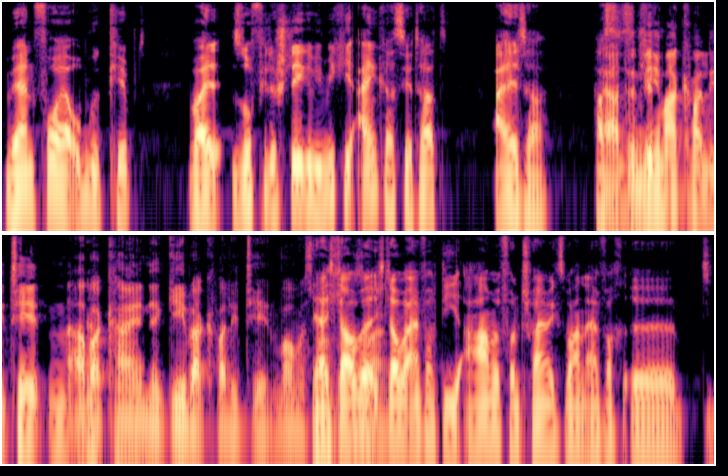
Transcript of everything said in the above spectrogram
wären vorher umgekippt, weil so viele Schläge wie Mickey einkassiert hat, Alter. Hast er hatte Nehmerqualitäten, aber Ja. keine Geberqualitäten, wollen wir es Ja, ich so glaube, sagen. ich glaube einfach, die Arme von Trimax waren einfach äh, die,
